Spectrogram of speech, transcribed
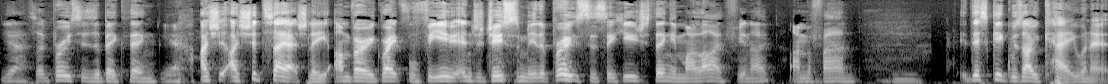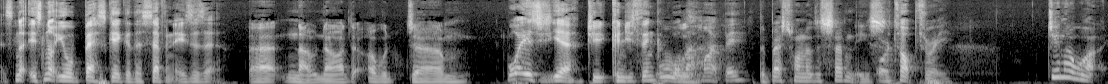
Yeah, so Bruce is a big thing. Yeah. I should I should say actually, I'm very grateful for you introducing me to Bruce. It's a huge thing in my life, you know. I'm a fan. This gig was okay, wasn't it? It's not it's not your best gig of the 70s, is it? Uh, no, no, I'd, Um, What is yeah, do you, can you think of what that might be? the best one of the seventies. Or a top 3? Do you know what?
